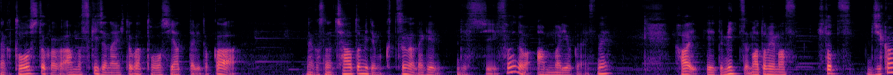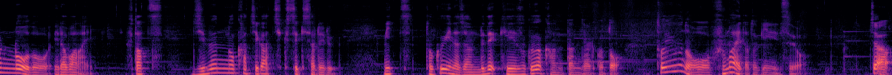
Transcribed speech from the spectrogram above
なんか投資とかがあんま好きじゃない人が投資やったりとかなんかそのチャート見ても苦痛なだけですしそういうのはあんまり良くないですね。はいえー、と3つまとめます。1つ時間労働を選ばない。2つ自分の価値が蓄積される。3つ得意なジャンルで継続が簡単であること。というのを踏まえた時にですよ。じゃあ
